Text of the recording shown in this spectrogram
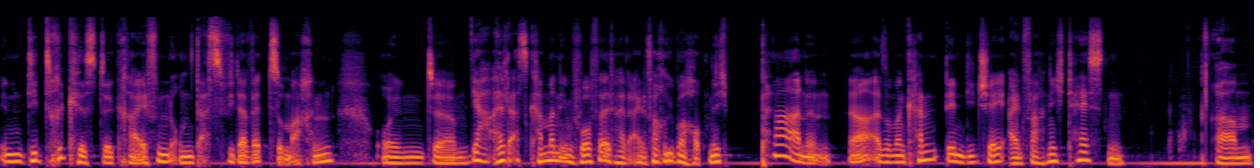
in die Trickkiste greifen, um das wieder wettzumachen. Und ähm, ja, all das kann man im Vorfeld halt einfach überhaupt nicht planen. Ja, also man kann den DJ einfach nicht testen. Ähm,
